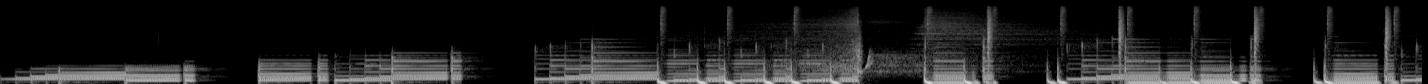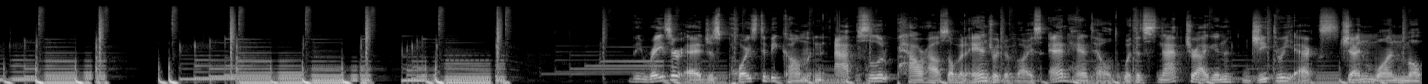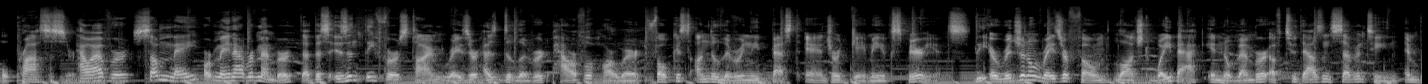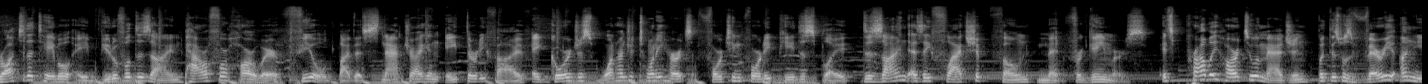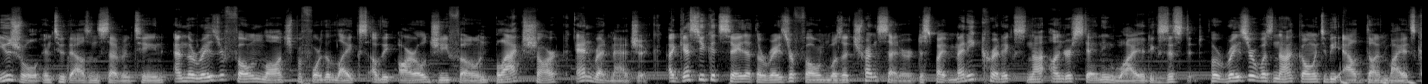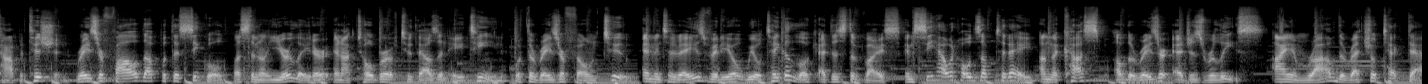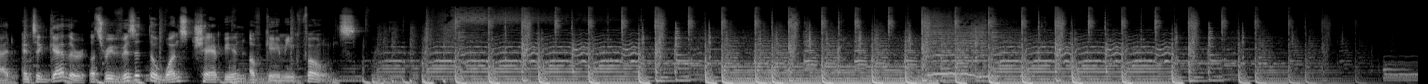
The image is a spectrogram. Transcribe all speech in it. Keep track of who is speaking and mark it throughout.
Speaker 1: The Razer Edge is poised to become an absolute powerhouse of an Android device and handheld with its Snapdragon G3X Gen 1 mobile processor. However, some may or may not remember that this isn't the first time Razer has delivered powerful hardware focused on delivering the best Android gaming experience. The original Razer phone launched way back in November of 2017 and brought to the table a beautiful design, powerful hardware fueled by the Snapdragon 835, a gorgeous 120Hz 1440 1080p display designed as a flagship phone meant for gamers. It's probably hard to imagine, but this was very unusual in 2017, and the Razer phone launched before the likes of the ROG phone, Black Shark, and Red Magic. I guess you could say that the Razer phone was a trendsetter despite many critics not understanding why it existed. But Razer was not going to be outdone by its competition. Razer followed up with a sequel less than a year later in October of 2018 with the Razer Phone 2, and in today's video we will take a look at this device and see how it holds up today on the cusp of the Razer Edge's release. I am Rob, the Retro Tech Dad, and together let's revisit the once champion of gaming phones.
